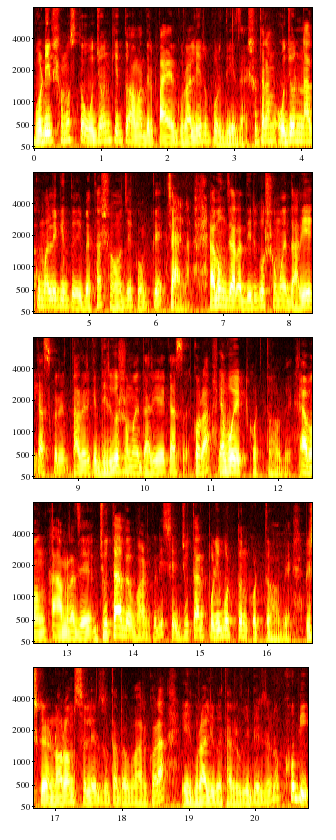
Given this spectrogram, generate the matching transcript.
বডির সমস্ত ওজন কিন্তু আমাদের পায়ের গোড়ালির উপর দিয়ে যায়। সুতরাং ওজন না কমালে কিন্তু এই ব্যথা সহজে কমতে চায় না। এবং যারা দীর্ঘ সময় দাঁড়িয়ে কাজ করেন, তাদেরকে দীর্ঘ সময় দাঁড়িয়ে কাজ করা অ্যাভয়েড করতে হবে। এবং আমরা যে জুতা ব্যবহার করি, সেই জুতার পরিবর্তন করতে হবে। বিশেষ করে নরম সোলের জুতা ব্যবহার করা, এই গোড়ালি ব্যথা রোগীদের জন্য খুবই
